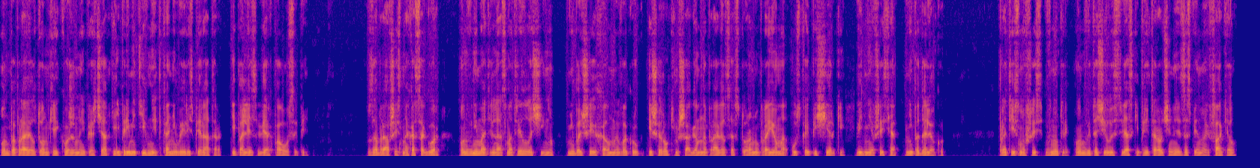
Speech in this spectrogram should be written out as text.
Он поправил тонкие кожаные перчатки и примитивный тканевый респиратор и полез вверх по осыпи. Забравшись на косогор, он внимательно осмотрел лощину, небольшие холмы вокруг и широким шагом направился в сторону проема узкой пещерки, видневшейся неподалеку. Протиснувшись внутрь, он вытащил из связки, притороченной за спиной, факел,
